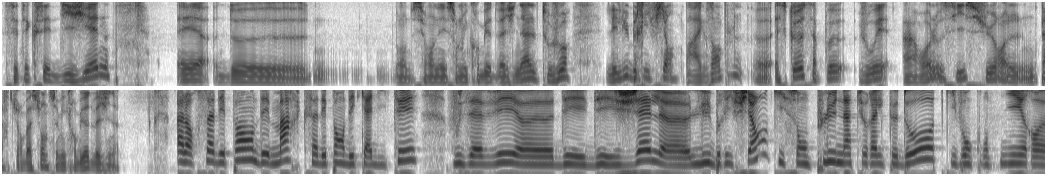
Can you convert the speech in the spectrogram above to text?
cet excès d'hygiène et de. Si on est sur le microbiote vaginal, toujours, les lubrifiants, par exemple, euh, est-ce que ça peut jouer un rôle aussi sur une perturbation de ce microbiote vaginal? Alors ça dépend des marques, ça dépend des qualités. Vous avez euh, des, des, gels euh, lubrifiants qui sont plus naturels que d'autres, qui vont contenir euh,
